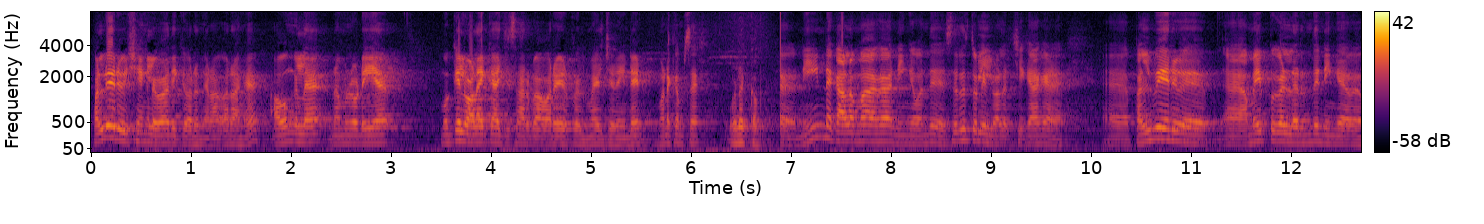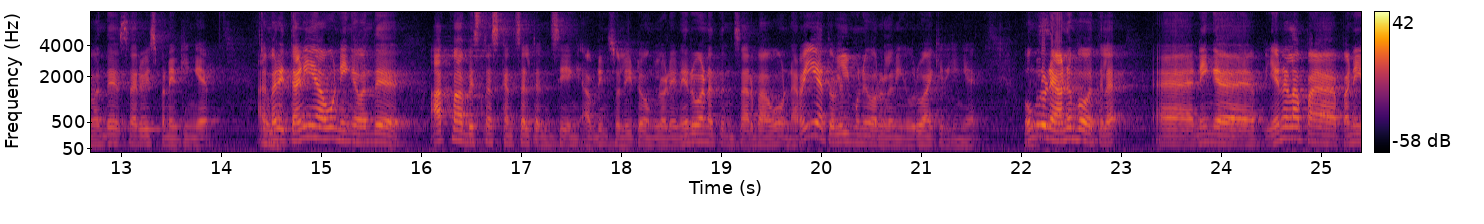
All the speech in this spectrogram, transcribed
பல்வேறு விஷயங்களை விவாதிக்க வருங்க வராங்க. அவங்கள நம்மளுடைய முக்கில் வலைக்காட்சி சார்பாக வரவேற்பதில் மகிழ்ச்சி அடைகின்றேன் வணக்கம் சார் வணக்கம். நீண்ட காலமாக நீங்கள் வந்து சிறு தொழில் வளர்ச்சிக்காக பல்வேறு அஹ், அமைப்புகள்ல இருந்து நீங்கள் வந்து சர்வீஸ் பண்ணியிருக்கீங்க அது மாதிரி தனியாகவும் நீங்கள் வந்து ஆத்மா பிஸ்னஸ் கன்சல்டன்சி அப்படின்னு சொல்லிட்டு உங்களுடைய நிறுவனத்தின் சார்பாகவும் நிறைய தொழில் முனைவோர்களை நீங்கள் உருவாக்கியிருக்கீங்க. உங்களுடைய அனுபவத்தில் நீங்கள் என்னெல்லாம் ப பண்ணி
